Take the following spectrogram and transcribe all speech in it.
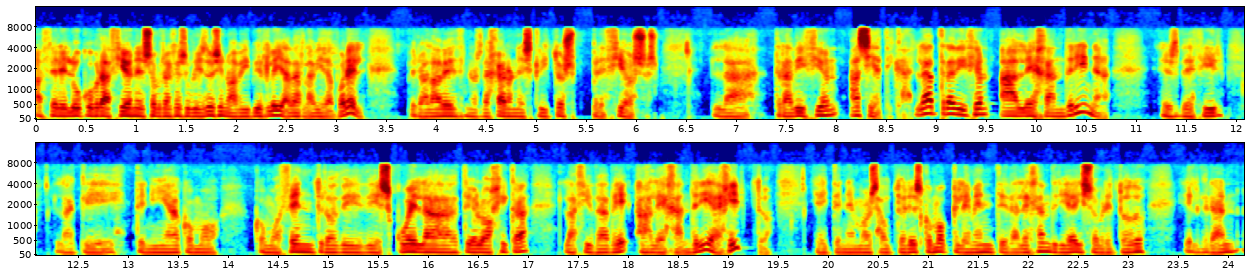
a hacer elucubraciones sobre Jesucristo, sino a vivirle y a dar la vida por él. Pero a la vez nos dejaron escritos preciosos. La tradición asiática, la tradición alejandrina, es decir, la que tenía como, como centro de, de escuela teológica la ciudad de Alejandría, Egipto. Y ahí tenemos autores como Clemente de Alejandría y sobre todo el gran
